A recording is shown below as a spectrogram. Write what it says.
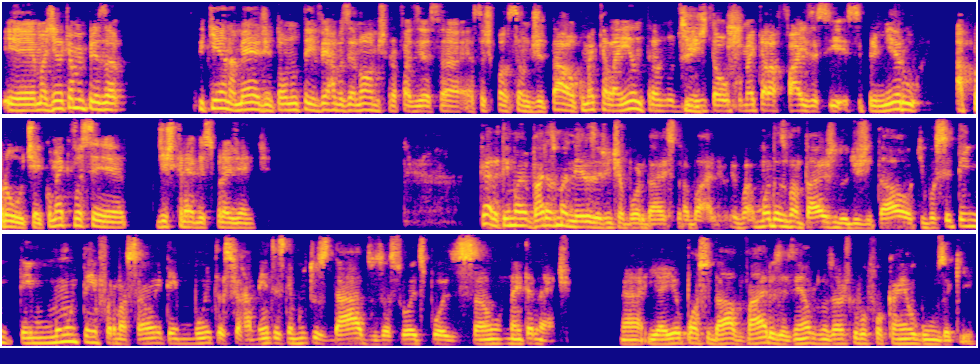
é, imagina que é uma empresa pequena, média, então não tem verbas enormes para fazer essa, essa expansão digital. Como é que ela entra no digital? Como é que ela faz esse, esse primeiro approach? Aí? Como é que você descreve isso para gente? Cara, tem uma, várias maneiras de a gente abordar esse trabalho. Uma das vantagens do digital é que você tem, tem muita informação e tem muitas ferramentas, tem muitos dados à sua disposição na internet. Né? E aí eu posso dar vários exemplos, mas acho que eu vou focar em alguns aqui.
